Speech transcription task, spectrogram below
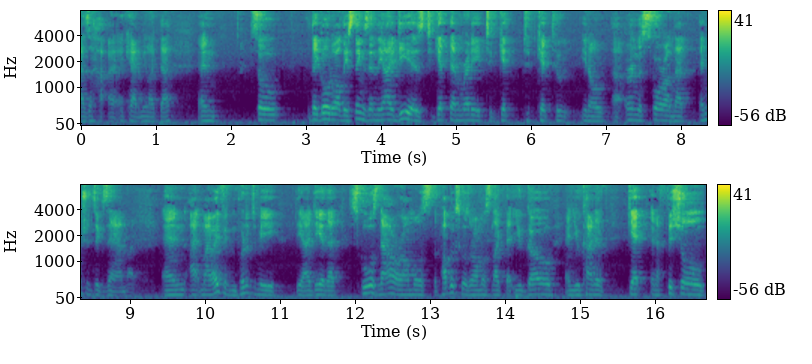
has a academy like that, and so they go to all these things, and the idea is to get them ready to get to get to you know uh, earn the score on that entrance exam. And I, my wife even put it to me the idea that schools now are almost the public schools are almost like that. You go and you kind of get an official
